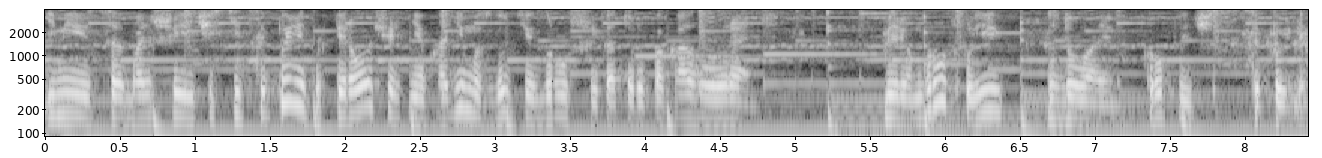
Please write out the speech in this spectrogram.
имеются большие частицы пыли, то в первую очередь необходимо сдуть их грушей, которую показывал раньше. Берем грушу и сдуваем крупные частицы пыли.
